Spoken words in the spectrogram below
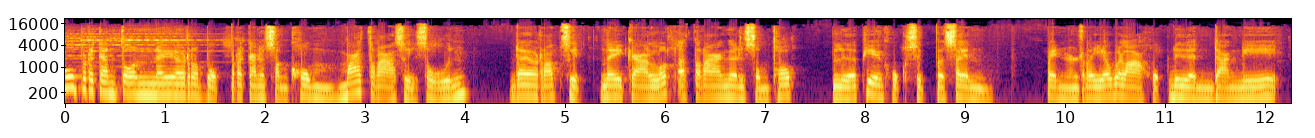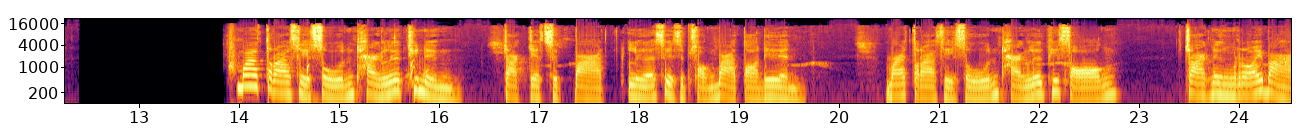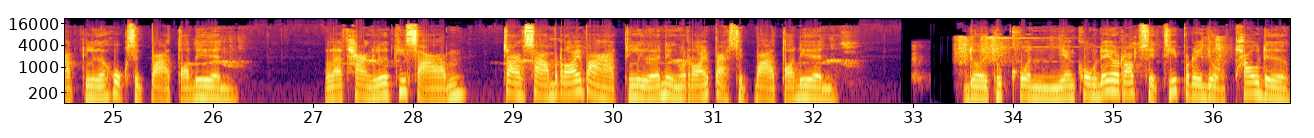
ผู้ประกันตนในระบบประกันสังคมมาตรา 40 ได้รับสิทธิ์ในการลดอัตราเงินสมทบเหลือเพียง 60%เป็นระยะเวลา 6 เดือนดังนี้ มาตรา 40 ทางเลือกที่ 1 จาก 70 บาท เหลือ 42 บาทต่อเดือน มาตรา 40 ทางเลือกที่ 2 จาก 100 บาทเหลือ 60 บาทต่อเดือน และทางเลือกที่ 3 จาก 300 บาทเหลือ 180 บาทต่อเดือน โดยทุกคนยังคงได้รับสิทธิประโยชน์เท่าเดิม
